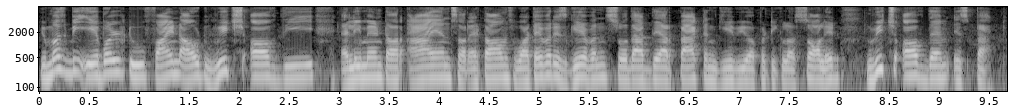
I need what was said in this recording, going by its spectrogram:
you must be able to find out which of the element or ions or atoms, whatever is given, so that they are packed and give you a particular solid, which of them is packed.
